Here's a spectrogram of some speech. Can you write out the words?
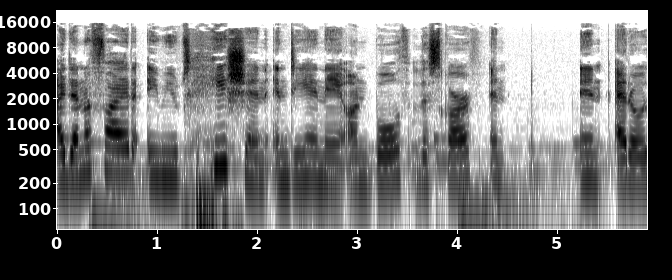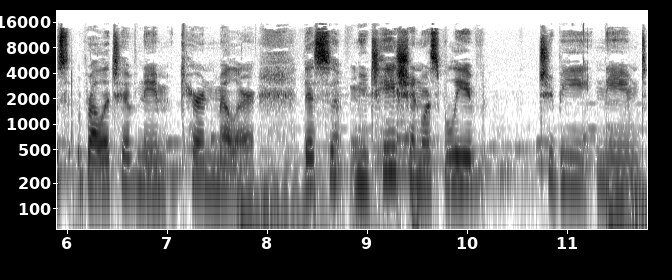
identified a mutation in DNA on both the scarf and in Eddowes' relative named Karen Miller. This mutation was believed to be named.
